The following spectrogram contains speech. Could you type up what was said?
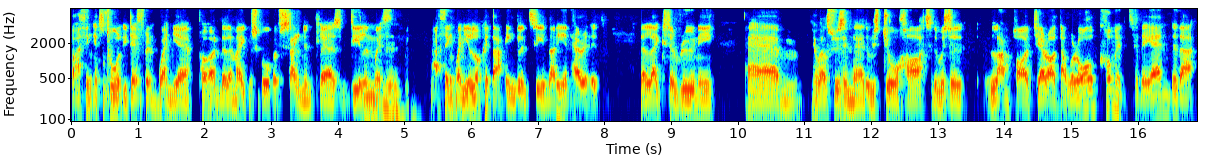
but I think it's totally different when you're put under the microscope of signing players and dealing mm-hmm. with. I think when you look at that England team that he inherited, the likes of Rooney, um, who else was in there? There was Joe Hart, there was a Lampard, Gerrard, that were all coming to the end of that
